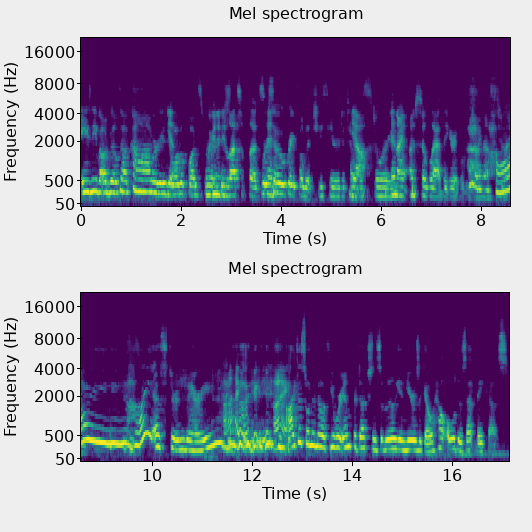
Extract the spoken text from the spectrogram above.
azvaudeville.com. We're going to do Yeah. all the plugs for we're going to do lots of plugs. We're and, so grateful that she's here to tell Yeah. this story. and I, I'm so glad that you're able to join us Hi, tonight. hi, Esther and Mary. Hi. Hi. I just want to know if you were in productions a million years ago, how old does that make us?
